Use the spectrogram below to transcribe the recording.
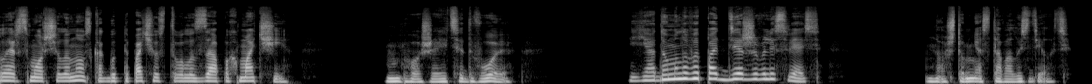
Клэр сморщила нос, как будто почувствовала запах мочи. «Боже, эти двое!» «Я думала, вы поддерживали связь». Но что мне оставалось делать?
